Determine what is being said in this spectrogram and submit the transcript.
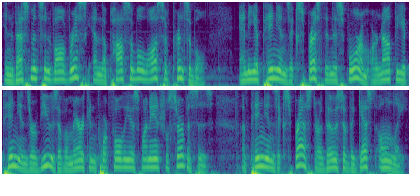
Investments involve risk and the possible loss of principal. Any opinions expressed in this forum are not the opinions or views of American Portfolios Financial Services. Opinions expressed are those of the guest only.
